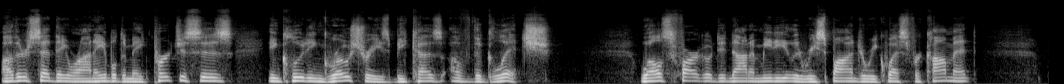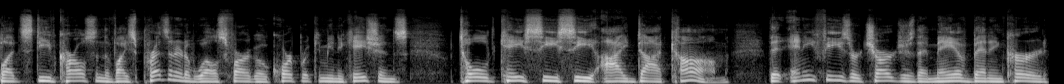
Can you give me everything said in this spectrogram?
Others said they were unable to make purchases, including groceries, because of the glitch. Wells Fargo did not immediately respond to requests for comment, but Steve Carlson, the vice president of Wells Fargo Corporate Communications, told KCCI.com that any fees or charges that may have been incurred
